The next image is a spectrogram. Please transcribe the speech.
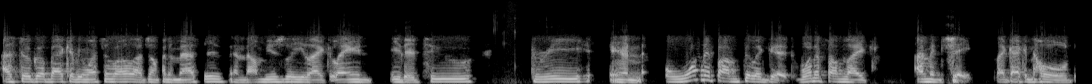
I still go back every once in a while. I jump into masters and I'm usually like lane either two, three, and one if I'm feeling good. One if I'm like, I'm in shape, like I can hold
